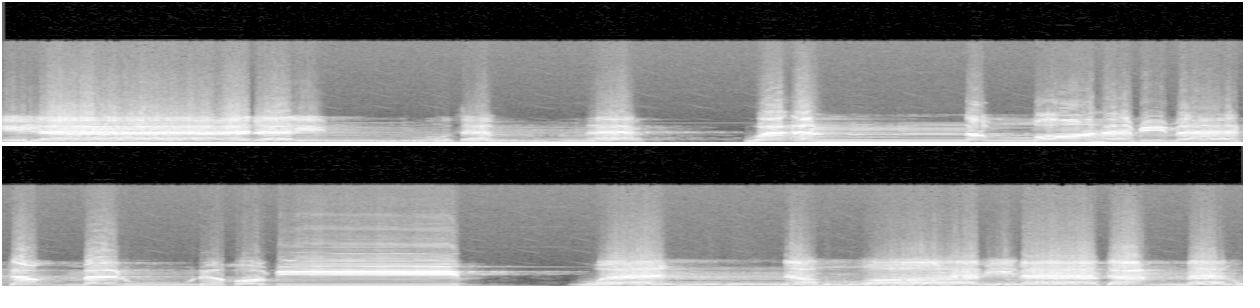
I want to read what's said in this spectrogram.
إلى أجل مسمى. وأن الله بما تعملون خبير وأن الله بما تعملون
